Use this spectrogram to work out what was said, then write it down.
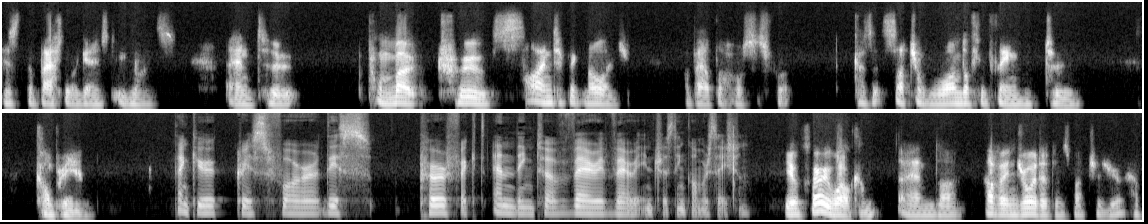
is the battle against ignorance and to promote true scientific knowledge about the horse's foot because it's such a wonderful thing to comprehend. Thank you, Chris, for this perfect ending to a very, very interesting conversation. You're very welcome, and uh, I've enjoyed it as much as you have.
